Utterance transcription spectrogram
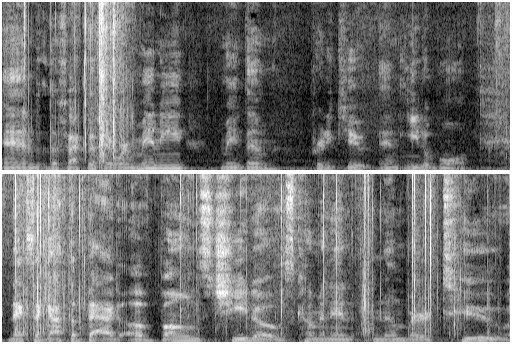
And the fact that they were mini made them pretty cute and eatable. Next, I got the bag of Bones Cheetos coming in number two.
